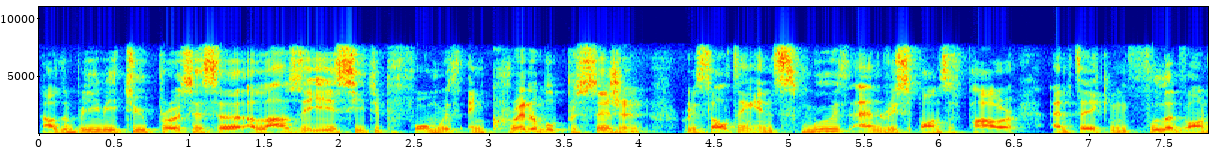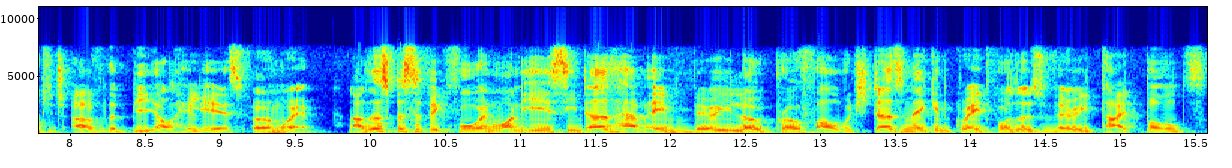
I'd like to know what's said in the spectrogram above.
Now the BB2 processor allows the ESC to perform with incredible precision, resulting in smooth and responsive power and taking full advantage of the BL Heli S firmware. Now this specific 4-in-1 ESC does have a very low profile, which does make it great for those very tight builds.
